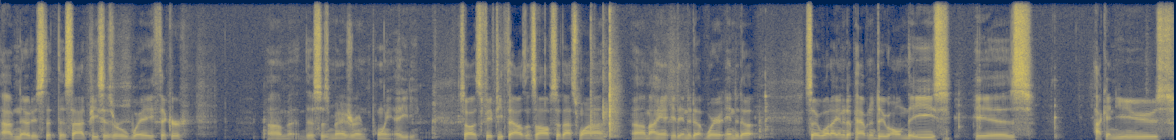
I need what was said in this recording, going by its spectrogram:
I've noticed that the side pieces are way thicker. Um, this is measuring 0.80. So I was 50 thousandths off, so that's why um, I, it ended up where it ended up. So what I ended up having to do on these is I can use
